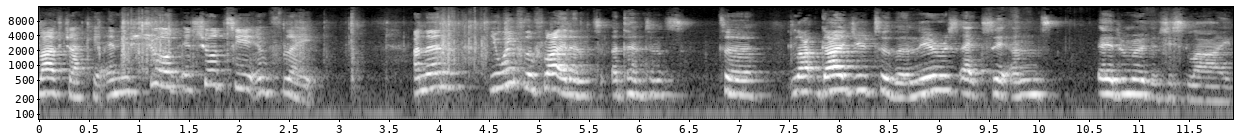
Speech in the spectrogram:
life jacket, and you should it should see it inflate. And then you wait for the flight attendants to guide you to the nearest exit and an emergency slide.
